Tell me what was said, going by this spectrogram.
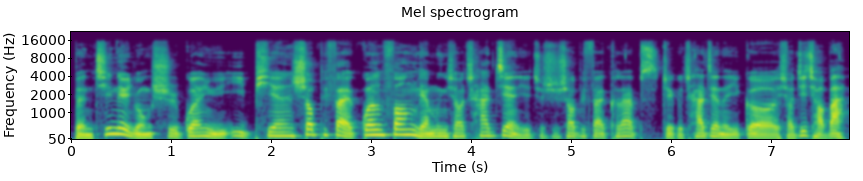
本期内容是关于一篇 Shopify 官方联盟营销插件，也就是 Shopify Collapse 这个插件的一个小技巧吧。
